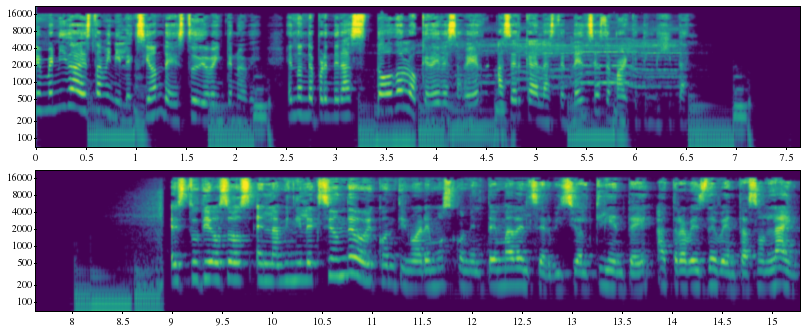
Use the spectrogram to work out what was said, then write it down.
Bienvenido a esta mini lección de Estudio 29, en donde aprenderás todo lo que debes saber acerca de las tendencias de marketing digital. Estudiosos, en la mini lección de hoy continuaremos con el tema del servicio al cliente a través de ventas online.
